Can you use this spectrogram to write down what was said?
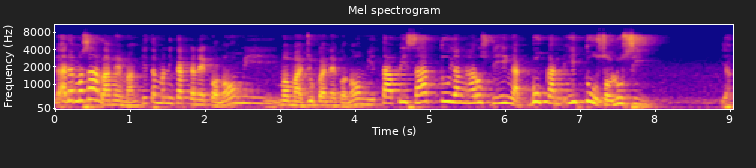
nggak ada masalah memang kita meningkatkan ekonomi, memajukan ekonomi, tapi satu yang harus diingat, bukan itu solusi. Ya,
